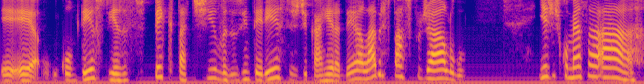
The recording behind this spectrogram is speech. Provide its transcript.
é, é, o contexto e as expectativas e os interesses de carreira dela? Abre espaço para o diálogo e a gente começa a,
